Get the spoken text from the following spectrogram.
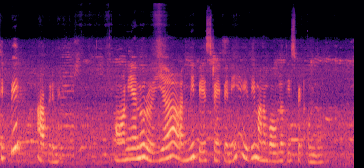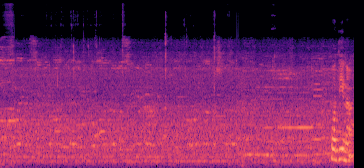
తిప్పి ఆపిడమే ఆనియన్ రొయ్య అన్నీ పేస్ట్ అయిపోయినాయి. ఇది మనం బౌల్లో తీసి పెట్టుకుందాం. పుదీనా.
